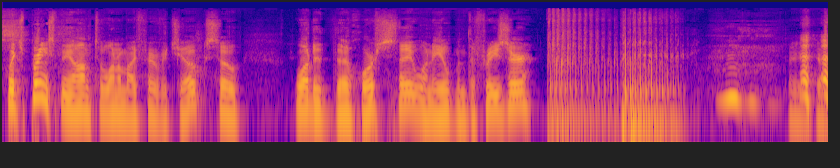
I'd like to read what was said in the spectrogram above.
Which brings me on to one of my favorite jokes. So, what did the horse say when he opened the freezer? There you go.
